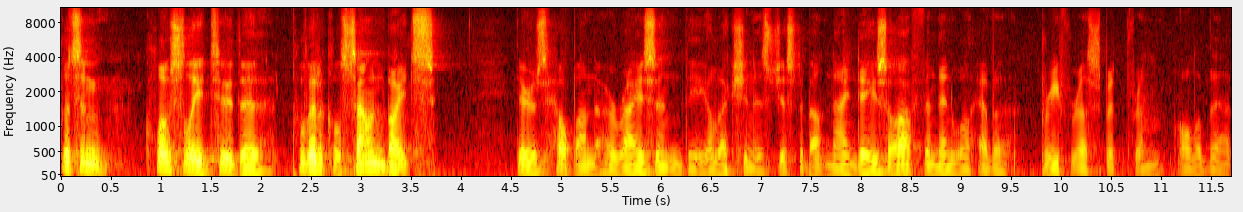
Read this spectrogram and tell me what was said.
Listen closely to the political sound bites. There's help on the horizon. The election is just about nine days off, and then we'll have a brief respite from all of that.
